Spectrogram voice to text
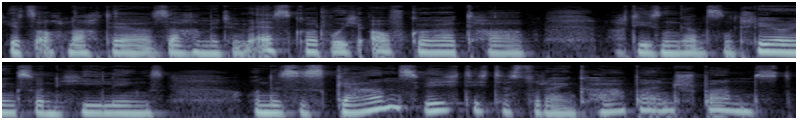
Jetzt auch nach der Sache mit dem Escort, wo ich aufgehört habe, nach diesen ganzen Clearings und Healings. Und es ist ganz wichtig, dass du deinen Körper entspannst.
